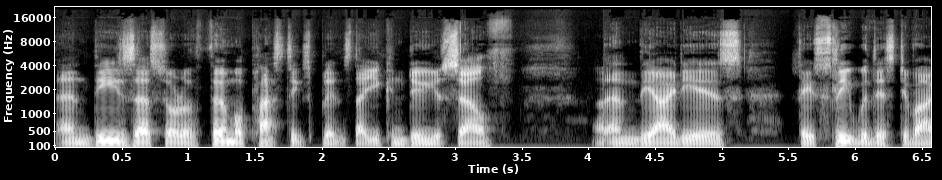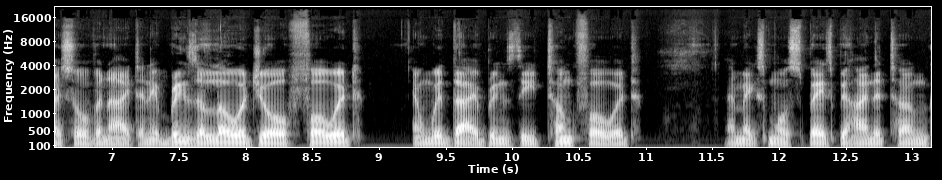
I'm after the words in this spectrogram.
and these are sort of thermoplastic splints that you can do yourself. And the idea is they sleep with this device overnight, and it brings the lower jaw forward, and with that, it brings the tongue forward and makes more space behind the tongue,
